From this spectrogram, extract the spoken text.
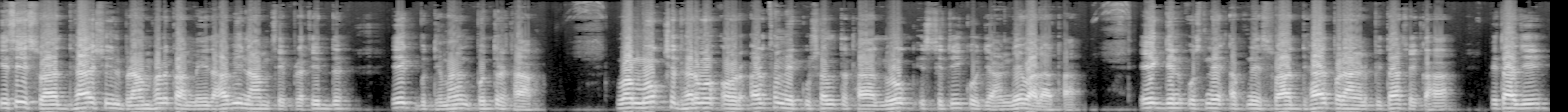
किसी स्वाध्यायशील ब्राह्मण का मेधावी नाम से प्रसिद्ध एक बुद्धिमान पुत्र था। वह मोक्ष धर्म और अर्थ में कुशल तथा लोक स्थिति को जानने वाला था। एक दिन उसने अपने स्वाध्याय परायण पिता से कहा, पिताजी,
